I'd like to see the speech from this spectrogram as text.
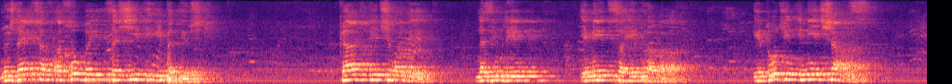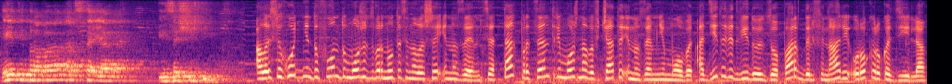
нуждаются в особой защите и поддержке. Каждый человек на земле имеет свои права и должен иметь шанс эти права отстоять и защитить. Але сьогодні до фонду можуть звернутися не лише іноземці. Так, при центрі можна вивчати іноземні мови, а діти відвідують зоопарк, дельфінарій, уроки рукоділля.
